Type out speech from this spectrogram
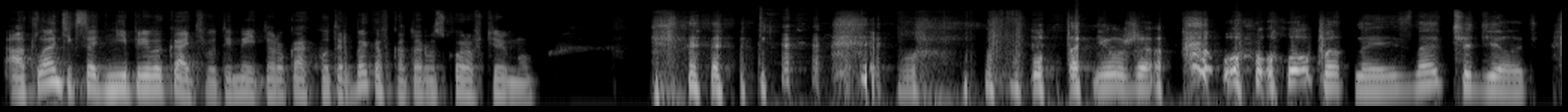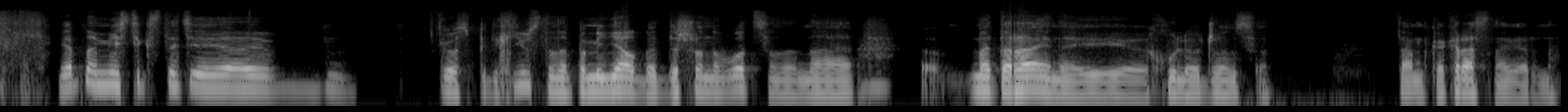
Атланте, кстати, не привыкать вот иметь на руках квотербека, в котором скоро в тюрьму. Вот они уже опытные и знают, что делать. Я бы на месте, кстати, э, господи, Хьюстона поменял бы Дэшона Уотсона на э, Мэтта Райна и Хулио Джонса. Там как раз, наверное,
